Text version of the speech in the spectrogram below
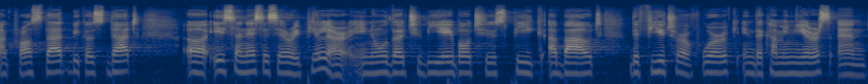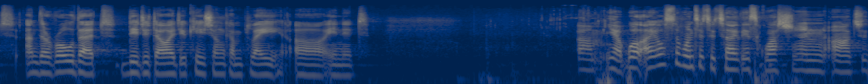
across that because that uh, is a necessary pillar in order to be able to speak about the future of work in the coming years and, and the role that digital education can play uh, in it. Um, yeah, well, I also wanted to tie this question uh, to,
